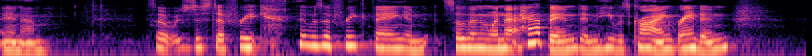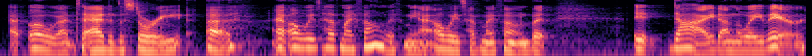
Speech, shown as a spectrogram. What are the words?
And um, so it was just a freak. It was a freak thing. And so then when that happened, and he was crying, Brandon. Uh, oh, uh, to add to the story, uh, I always have my phone with me. I always have my phone, but it died on the way there,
